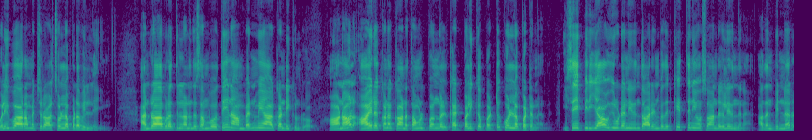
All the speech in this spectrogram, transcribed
வெளிவார அமைச்சரால் சொல்லப்படவில்லை. அன்றாபுரத்தில் நடந்த சம்பவத்தை நாம் வெண்மையாக கண்டிக்கின்றோம். ஆனால் ஆயிரக்கணக்கான தமிழ் பெண்கள் கற்பழிக்கப்பட்டு கொல்லப்பட்டனர். இசைப்பிரியா உயிருடன் இருந்தார் என்பதற்கு எத்தனையோ சான்றுகள் இருந்தன. அதன் பின்னர்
